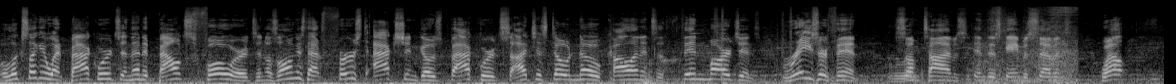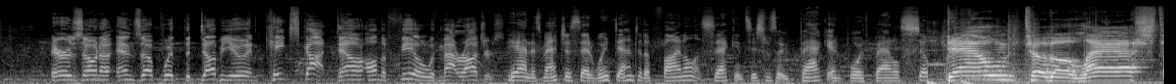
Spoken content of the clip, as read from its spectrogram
Well, it looks like it went backwards and then it bounced forwards. And as long as that first action goes backwards, I just don't know, Colin. It's a thin margins, razor thin, sometimes in this game of sevens. Well, Arizona ends up with the W, and Kate Scott down on the field with Matt Rogers. Yeah, and as Matt just said, went down to the final seconds. This was a back and forth battle. So Down to the last.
